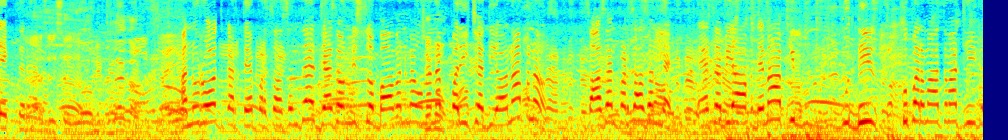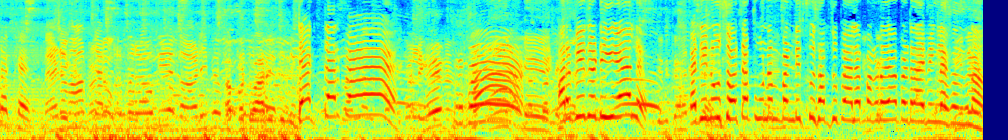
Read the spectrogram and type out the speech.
देखते रहना अनुरोध करते हैं प्रशासन से जैसे उन्नीस सौ बावन में उन्होंने परिचय दिया ना अपना शासन प्रशासन ने ऐसे भी आप देना आपकी बुद्धि को परमात्मा ठीक रखे। मैडम आप ट्रैक्टर पर रहोगे या गाड़ी पे ट्रैक्टर हाँ, और विद डीएल कभी नू सोचा पूनम पंडित को सबसे पहले पकड़ो यहाँ पे ड्राइविंग लाइसेंस ना।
